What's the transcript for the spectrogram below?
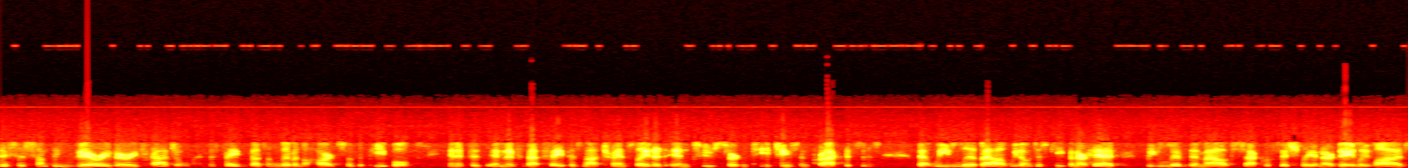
This is something very, very fragile. The faith doesn't live in the hearts of the people, and if, it, and if that faith is not translated into certain teachings and practices that we live out, we don't just keep in our head, we live them out sacrificially in our daily lives,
